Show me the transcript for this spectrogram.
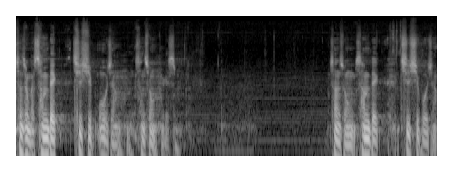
찬송가 375장 찬송하겠습니다. 찬송 375장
